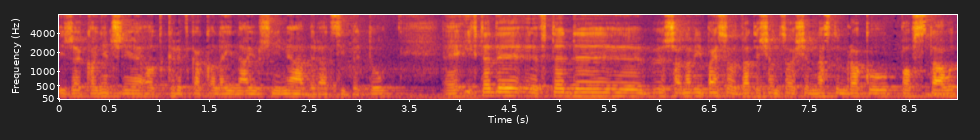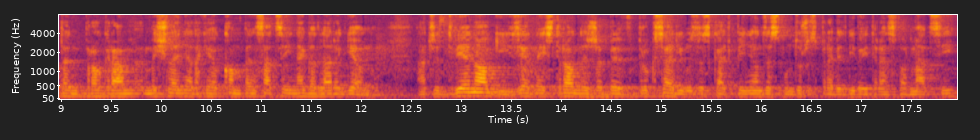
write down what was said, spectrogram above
i że koniecznie odkrywka kolejna już nie miałaby racji bytu. I wtedy, wtedy, Szanowni Państwo, w 2018 roku powstał ten program myślenia takiego kompensacyjnego dla regionu. Znaczy dwie nogi, z jednej strony, żeby w Brukseli uzyskać pieniądze z Funduszu Sprawiedliwej Transformacji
